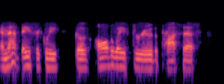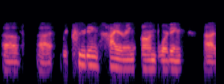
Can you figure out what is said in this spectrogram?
And that basically goes all the way through the process of uh, recruiting, hiring, onboarding, uh,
